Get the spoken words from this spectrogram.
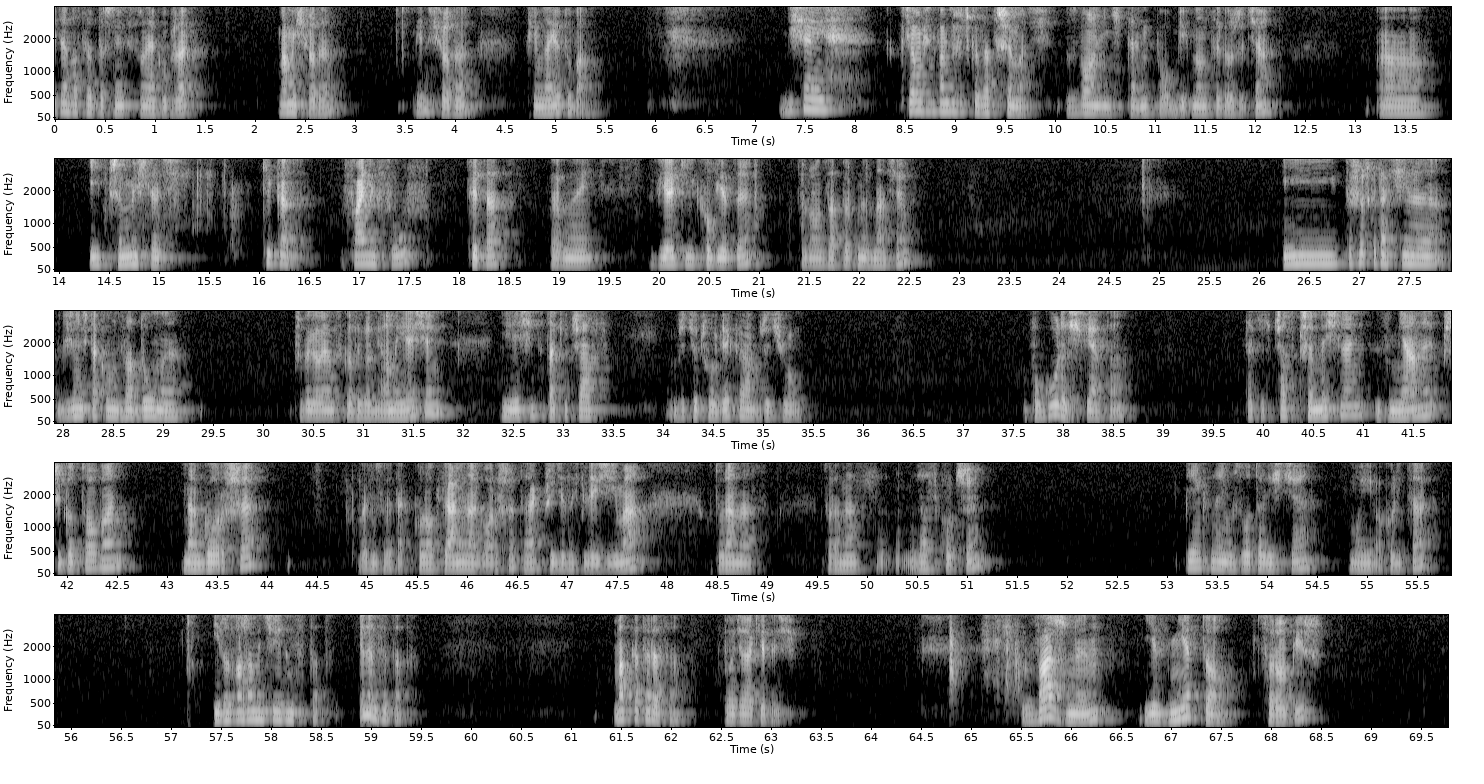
Witam Was serdecznie, z tej strony Jakub Brzak. Mamy środę, więc w środę film na YouTube'a. Dzisiaj chciałbym się z Wami troszeczkę zatrzymać, zwolnić tempo biegnącego życia i przemyśleć kilka fajnych słów, cytat pewnej wielkiej kobiety, którą zapewne znacie. I troszeczkę tak się wziąć taką zadumę przebiegającego tygodnia. Mamy jesień i jesień to taki czas w życiu człowieka, w życiu w ogóle świata, takich czas przemyśleń, zmiany, przygotowań na gorsze, powiedzmy sobie tak kolokwialnie na gorsze, tak? Przyjdzie za chwilę zima, która nas, która nas zaskoczy. Piękne już złote liście w moich okolicach. I rozważamy dzisiaj jeden cytat. Jeden cytat. Matka Teresa powiedziała kiedyś: Ważnym jest nie to, co robisz,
